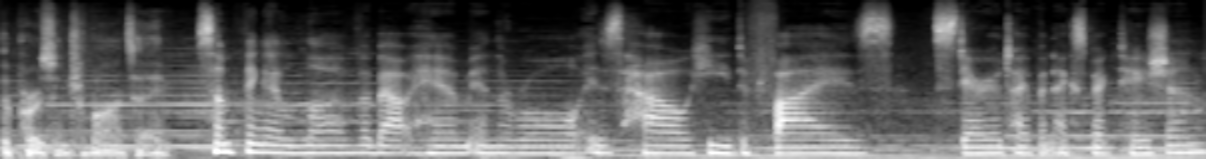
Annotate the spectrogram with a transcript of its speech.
the person Trevante. Something I love about him in the role is how he defies stereotype and expectation.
